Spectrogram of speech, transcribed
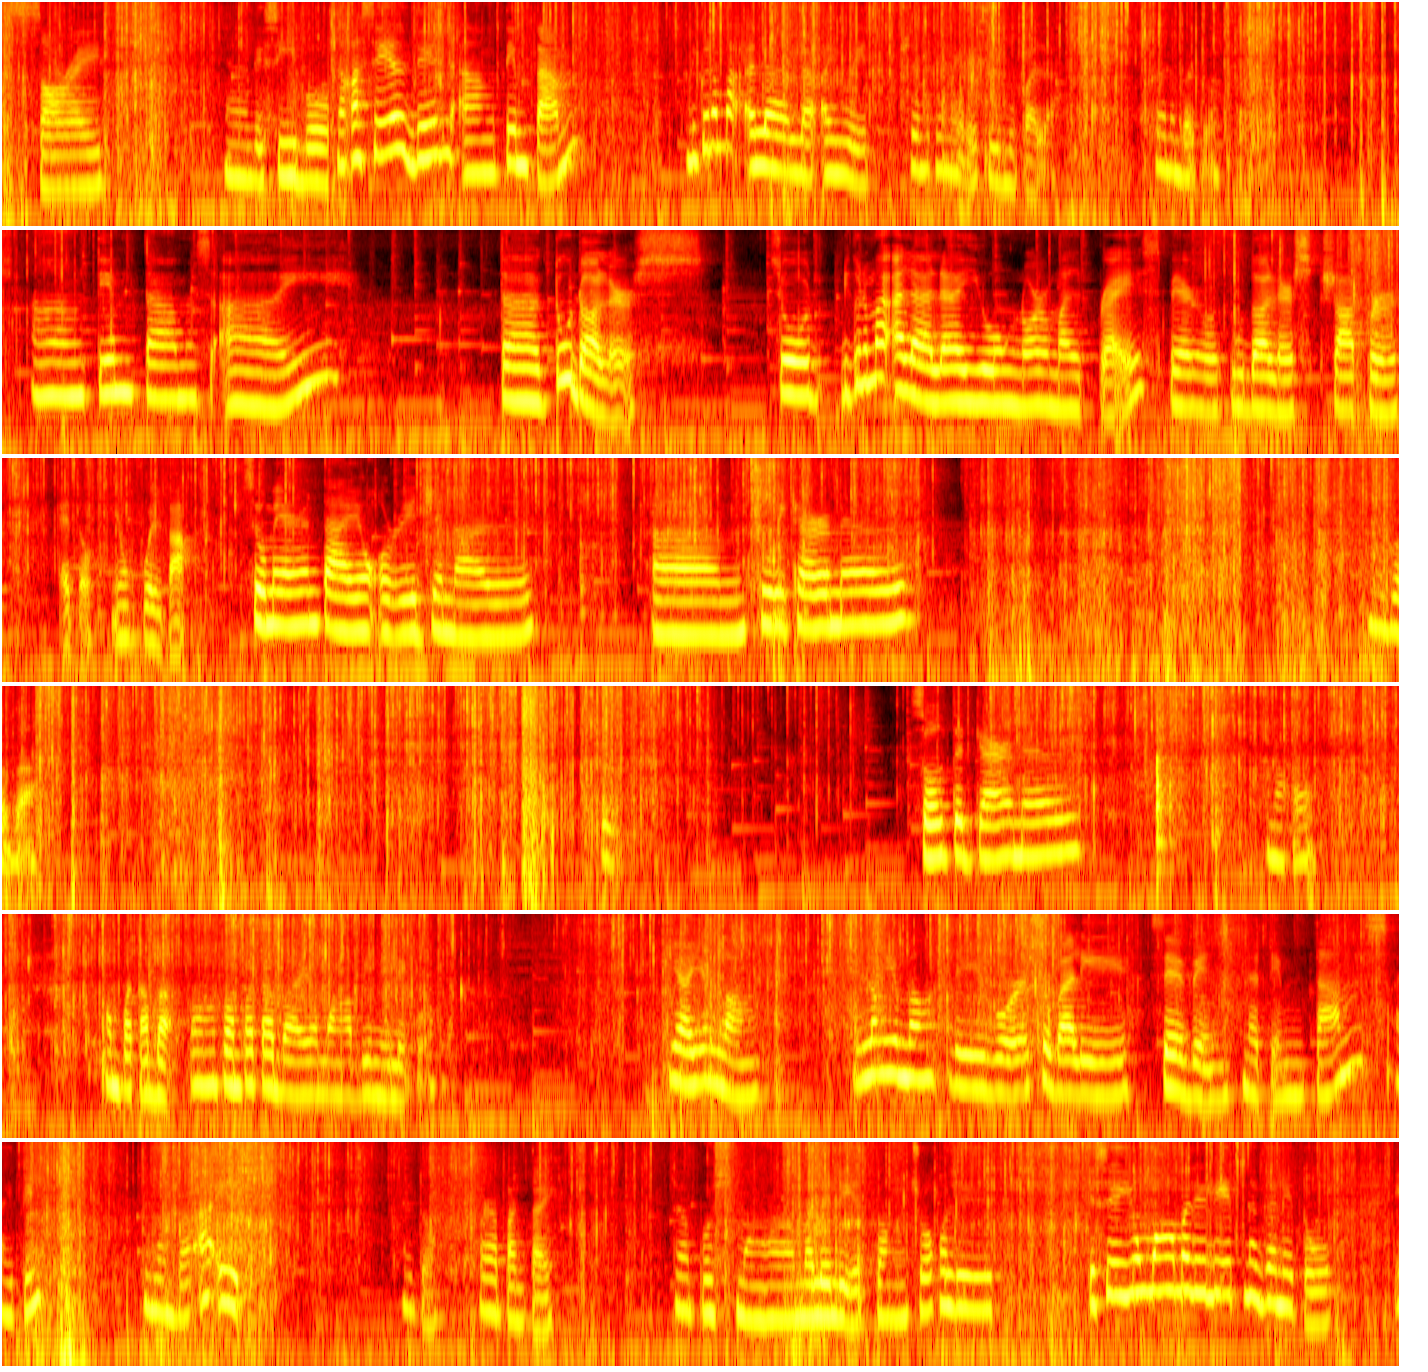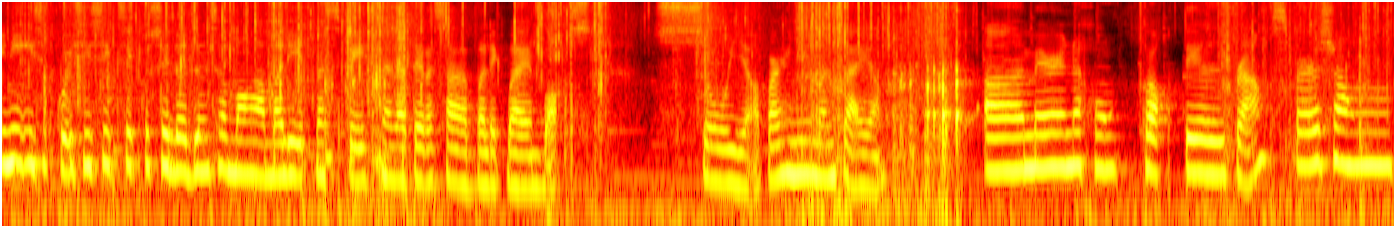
Sorry. Yan, resibo. Naka-sale din ang Tim Tam. Hindi ko na maalala. Ay, wait. Siyempre may resibo pala. Ano ba to? Ang Tim Tams ay tag $2. So, hindi ko na maalala yung normal price, pero $2 siya per, ito, yung full pack. So, meron tayong original um, chewy caramel, Ano ba ba? Salted caramel. Nako. Pampataba. Pang pampataba yung mga binili ko. Yeah, yun lang. Yun lang yung mga flavor. So, bali, 7 na Tim Tams, I think. Yun ba? Ah, 8. Ito, para pantay. Tapos, mga maliliit pang chocolate. Kasi yung mga maliliit na ganito, iniisip ko, isisiksik ko sila dun sa mga maliit na space na natira sa balikbayan box. So, yeah, para hindi man sayang. Uh, meron akong cocktail franks. Para siyang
